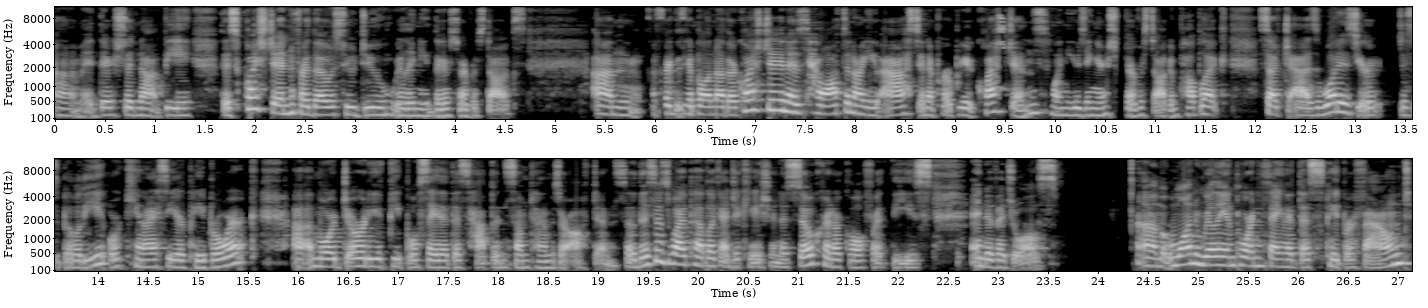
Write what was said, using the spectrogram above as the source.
Um, it, there should not be this question for those who do really need their service dogs. Um, for example, another question is how often are you asked inappropriate questions when using your service dog in public, such as what is your disability or can I see your paperwork? Uh, a majority of people say that this happens sometimes or often. So this is why public education is so critical for these individuals. Um, one really important thing that this paper found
